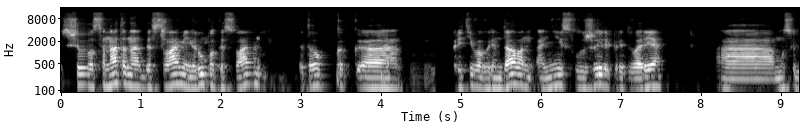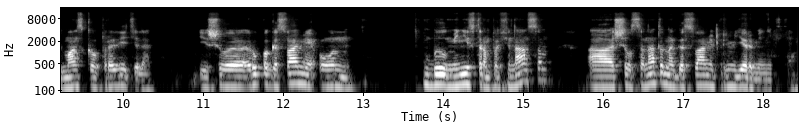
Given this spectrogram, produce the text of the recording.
Шива Санатана Госвами и Рупа Госвами, до того, как а, прийти во Вриндаван, они служили при дворе а, мусульманского правителя. И Шива Рупа Госвами, он был министром по финансам, а Шилсанатана Госвами премьер-министром.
